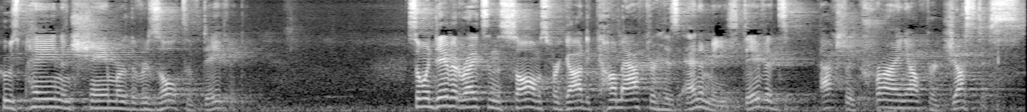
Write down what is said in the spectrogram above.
whose pain and shame are the result of David. So when David writes in the Psalms for God to come after his enemies, David's actually crying out for justice.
